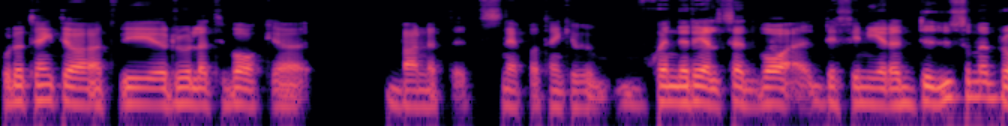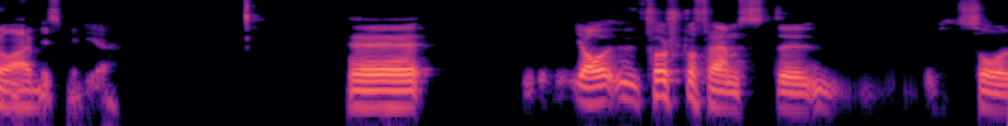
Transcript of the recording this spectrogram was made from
Och då tänkte jag att vi rullar tillbaka bandet ett snäpp och tänker generellt sett, vad definierar du som en bra arbetsmiljö? Eh, ja, först och främst eh, så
